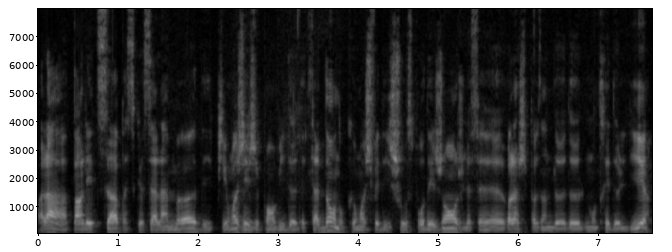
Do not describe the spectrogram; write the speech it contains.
voilà, parler de ça parce que c'est à la mode. Et puis moi, j'ai, pas envie d'être là-dedans. Donc moi, je fais des choses pour des gens. Je le fais, voilà, j'ai pas besoin de, de, le montrer, de le dire.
